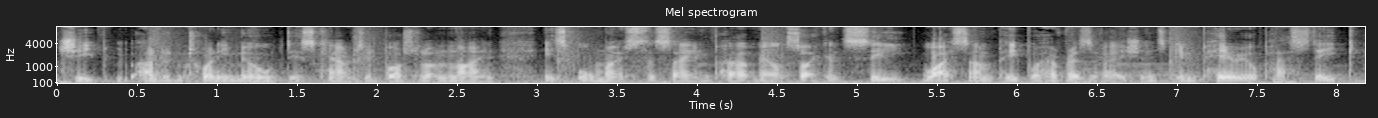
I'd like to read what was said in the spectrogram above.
cheap 120ml discounted bottle online it's almost the same per mil. So I can see why some people have reservations. Imperial Pasteque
